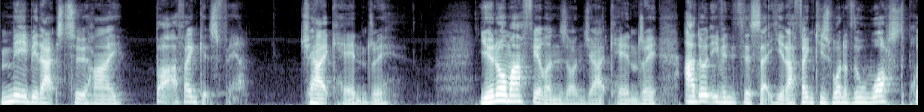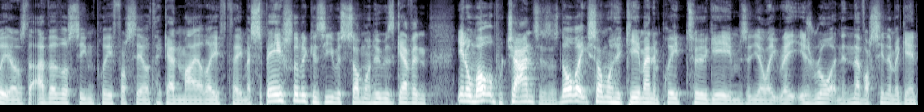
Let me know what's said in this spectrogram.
Maybe that's too high, but I think it's fair. Jack Hendry. You know my feelings on Jack Hendry. I don't even need to sit here. I think he's one of the worst players that I've ever seen play for Celtic in my lifetime, especially because he was someone who was given, you know, multiple chances. It's not like someone who came in and played two games and you're like, right, he's rotten and never seen him again.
